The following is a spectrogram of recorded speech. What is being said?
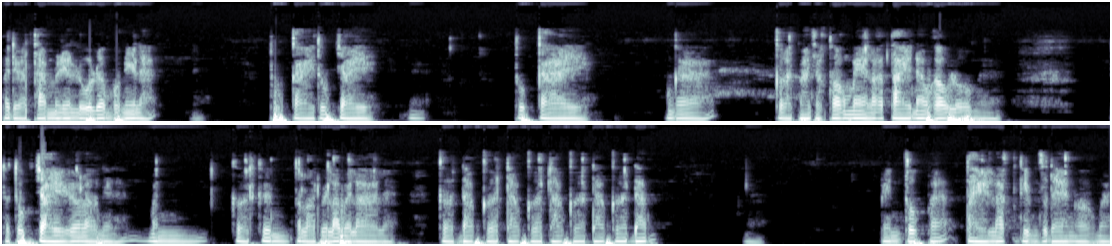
ปฏิบัติธรรมเรียนรู้เรื่องพวกนี้แหละ ทุกกายทุกใจ ทุกกายมันก็เกิดมาจากท้องแม่แล้วก็ตายเน่าเข้าโลงแต่ทุกใจของเราเนี่ย มันเกิดขึ้นตลอดเวลาเวลาเลย เกิดดับเกิดดับเกิดดับเกิดดับเกิดดับ เป็นทุกพระไตรลักษณ์ทิมแสดงออกมา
